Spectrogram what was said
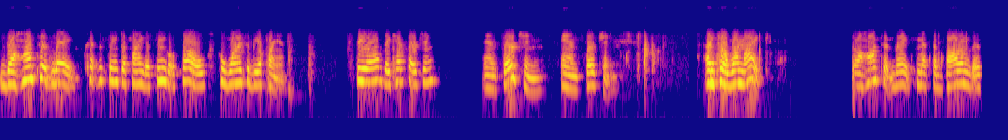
The haunted legs couldn't seem to find a single soul who wanted to be a friend. Still, they kept searching and searching and searching until one night the haunted legs met the bottomless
